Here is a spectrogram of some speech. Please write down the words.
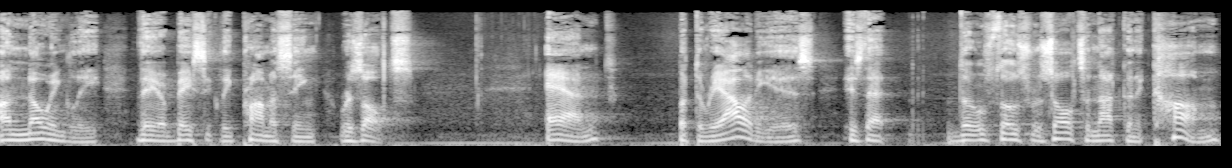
unknowingly, they are basically promising results. And, but the reality is, is that those, those results are not going to come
